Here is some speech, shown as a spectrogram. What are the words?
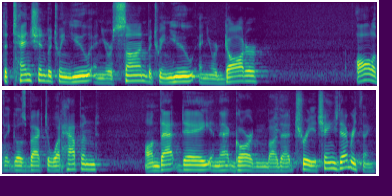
the tension between you and your son, between you and your daughter. All of it goes back to what happened on that day in that garden by that tree. It changed everything.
